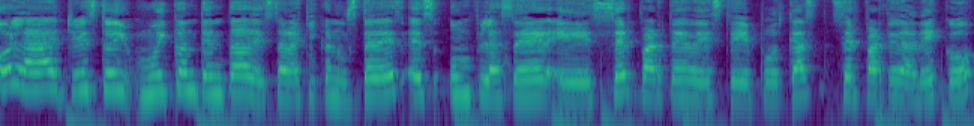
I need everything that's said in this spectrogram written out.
Hola, yo estoy muy contenta de estar aquí con ustedes. Es un placer eh, ser parte de este podcast, ser parte de ADECO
